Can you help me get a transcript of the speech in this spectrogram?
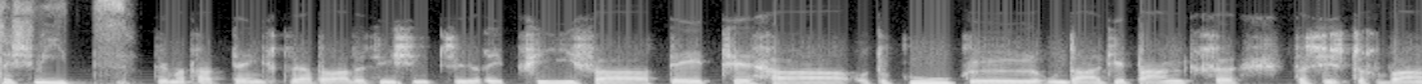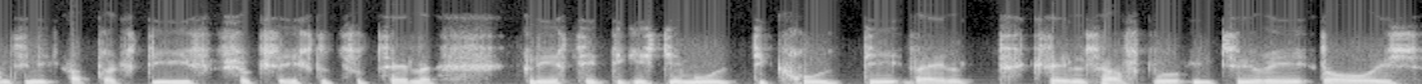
der Schweiz. Wenn man daran denkt, wer da alles ist in Zürich, FIFA, DTH oder Google und all die Banken, das ist doch wahnsinnig attraktiv für Geschichten zu erzählen. Gleichzeitig ist die Multikulti-Weltgesellschaft, die in Zürich da ist,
